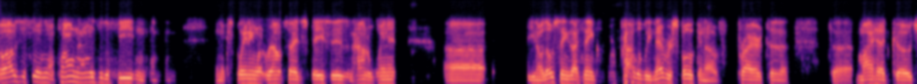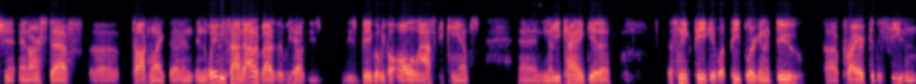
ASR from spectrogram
So I was just saying, yeah, tying the eyes to the feet and, and, and- and explaining what route side space is and how to win it. Uh, you know, those things I think were probably never spoken of prior to, to my head coach and, our staff uh, talking like that. And, and the way we found out about it is that we have these these big what we call all Alaska camps, and you know, you kind of get a a sneak peek at what people are going to do uh, prior to the season.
